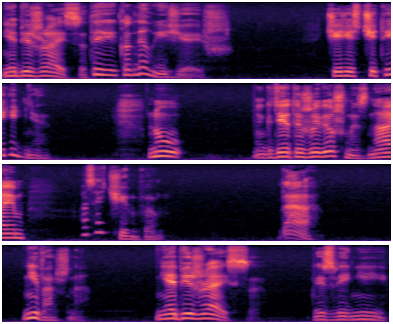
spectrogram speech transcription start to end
не обижайся. Ты когда уезжаешь? Через четыре дня. Ну, где ты живешь, мы знаем. А зачем вам? Да, неважно. Не обижайся. Извини.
